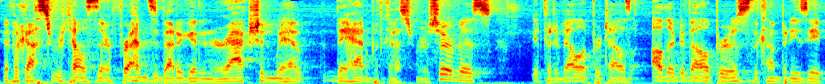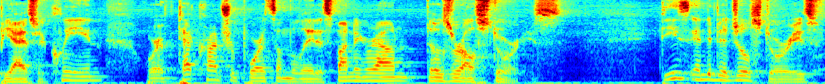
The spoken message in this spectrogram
If a customer tells their friends about a good interaction have, they had with customer service, if a developer tells other developers the company's APIs are clean, or if TechCrunch reports on the latest funding round, those are all stories. These individual stories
